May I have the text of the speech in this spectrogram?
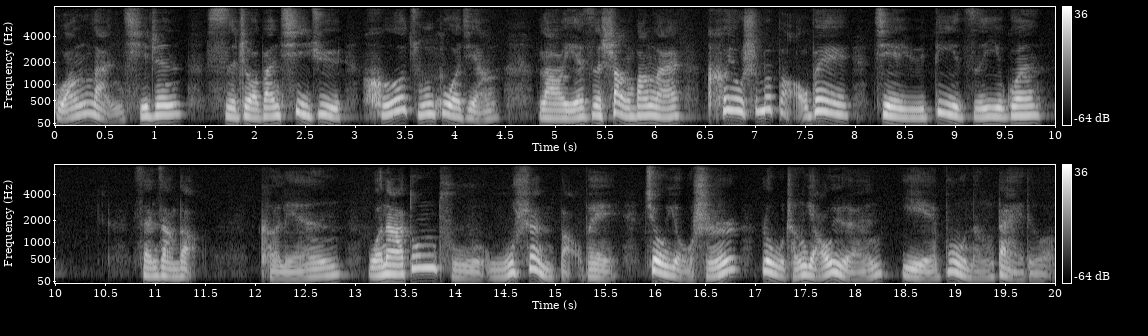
广揽奇珍，似这般器具，何足过奖？老爷子上邦来，可有什么宝贝，借与弟子一观？三藏道：“可怜我那东土无甚宝贝，就有时路程遥远，也不能带得。”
